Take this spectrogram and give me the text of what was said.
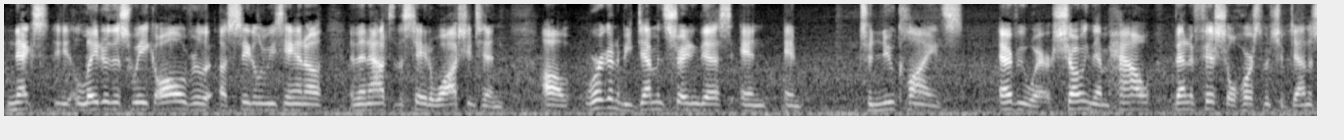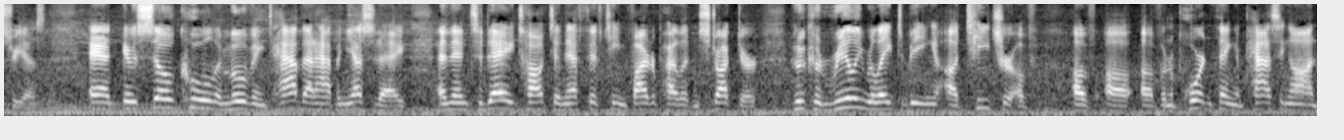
next later this week all over the uh, state of Louisiana and then out to the state of Washington. Uh, we're going to be demonstrating this and and to new clients everywhere, showing them how beneficial horsemanship dentistry is. And it was so cool and moving to have that happen yesterday. And then today, talk to an F 15 fighter pilot instructor who could really relate to being a teacher of, of, uh, of an important thing and passing on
